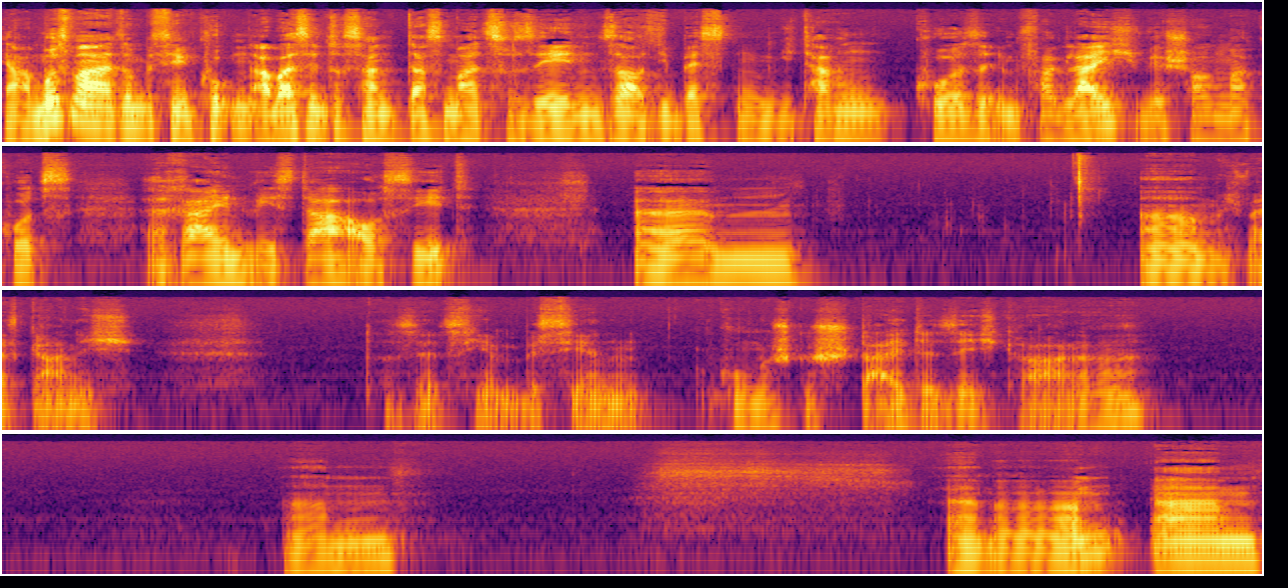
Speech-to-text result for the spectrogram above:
Ja, muss man halt so ein bisschen gucken, aber es ist interessant, das mal zu sehen. So, die besten Gitarrenkurse im Vergleich. Wir schauen mal kurz rein, wie es da aussieht. Ähm, ähm, ich weiß gar nicht. Das ist jetzt hier ein bisschen komisch gestaltet, sehe ich gerade. Ähm, ähm, ähm, ähm,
